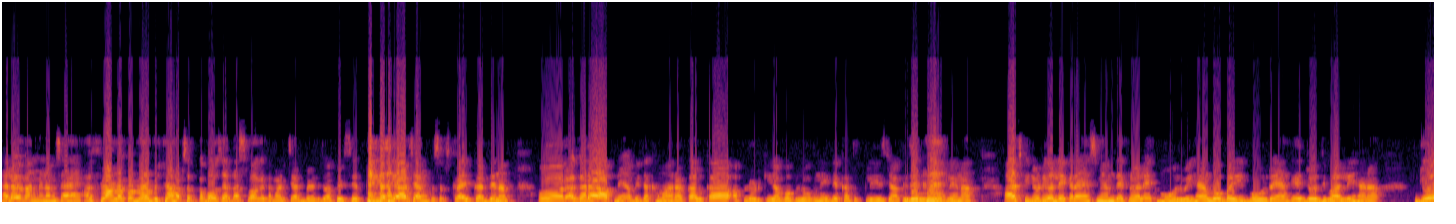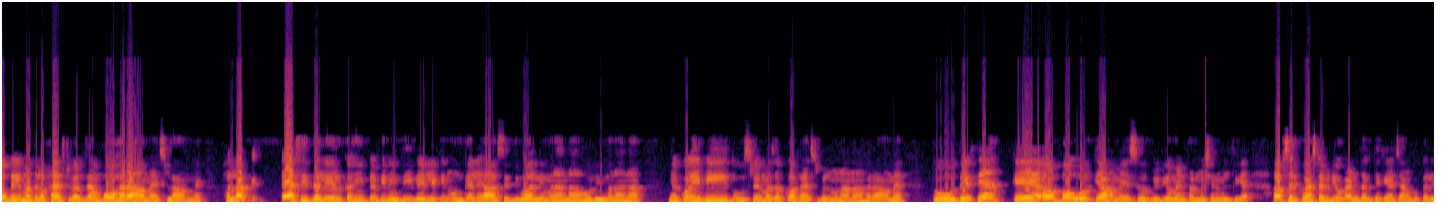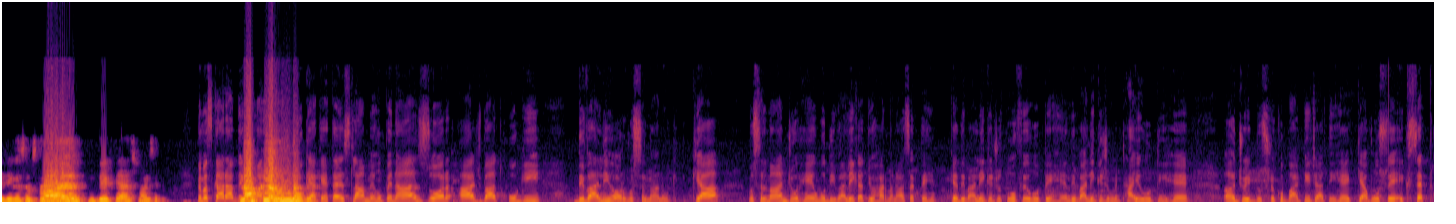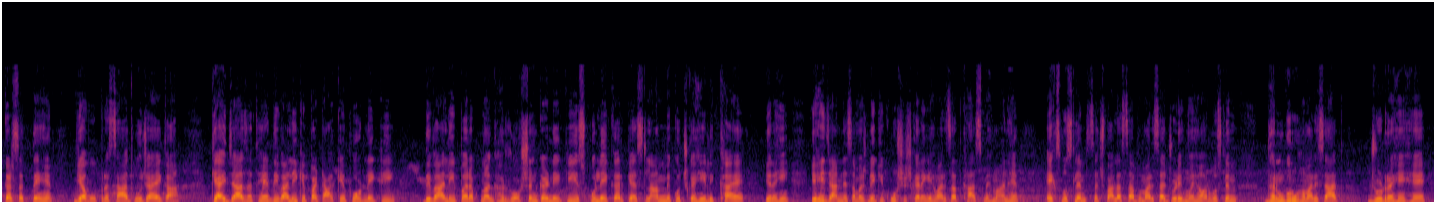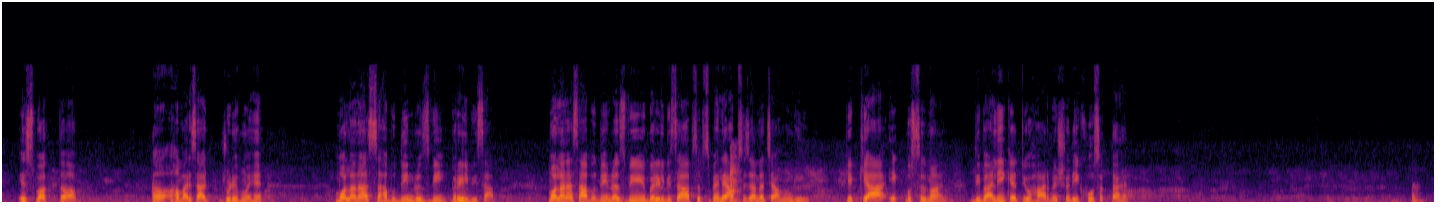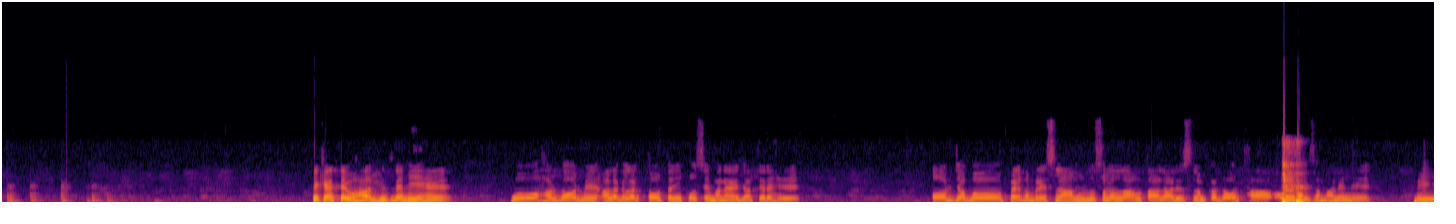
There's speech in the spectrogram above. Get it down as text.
Hello Avon मेरा नाम है। अस्सलाम वालेकुम मैं आप सबका बहुत ज़्यादा स्वागत है हमारे चैनल पर एक बार फिर से प्लीज़ यार चैनल को सब्सक्राइब कर देना। और अगर आपने अभी तक हमारा कल का अपलोड किया हुआ ब्लॉग नहीं देखा तो प्लीज़ जाकर देख। लेना। आज की जो वीडियो लेकर आए इसमें हम देखने वाले एक मौलवी है। वो भाई बोल रहे हैं कि जो दिवाली है ना जो भी मतलब फेस्टिवल्स हैं वो हराम है इस्लाम में। हालाँकि ऐसी दलील कहीं पे भी नहीं दी गई लेकिन उनके लिहाज से दिवाली मनाना होली मनाना या कोई भी दूसरे मज़हब का फेस्टिवल मनाना हराम है। तो देखते हैं कि अब और क्या हमें इस वीडियो में इंफॉर्मेशन मिलती है। आपसे रिक्वेस्ट है वीडियो का एंड तक देखिए चैनल को कर लीजिएगा सब्सक्राइब देखते हैं आज की नमस्कार आप देखिए क्या कहता है इस्लाम? में हूँ पेनाज और आज बात होगी दिवाली और मुसलमानों की। क्या मुसलमान जो हैं वो दिवाली का त्यौहार मना सकते हैं? क्या दिवाली के जो तोहफे होते हैं दिवाली की जो मिठाई होती है जो एक दूसरे को बांटी जाती है क्या वो उसे एक्सेप्ट कर सकते हैं या वो प्रसाद हो जाएगा? क्या इजाज़त है दिवाली के पटाखे फोड़ने की? दिवाली पर अपना घर रोशन करने की इसको लेकर क्या इस्लाम में कुछ कहीं लिखा है या नहीं? यही जानने समझने की कोशिश करेंगे। हमारे साथ खास मेहमान हैं। एक्स मुस्लिम सचवाला साहब हमारे साथ जुड़े हुए हैं और मुस्लिम धर्मगुरु हमारे साथ जुड़ रहे हैं। इस वक्त आ, हमारे साथ जुड़े हुए हैं मौलाना साहबुद्दीन रजवी बरेलवी साहब। मौलाना साहबुद्दीन रजवी बरेलवी साहब सबसे पहले आपसे जानना चाहूँगी कि क्या एक मुसलमान दिवाली के त्यौहार में शरीक हो सकता है? देखिए त्यौहार जितने भी हैं, वो हर दौर में अलग अलग तौर तरीक़ों से मनाए जाते रहे। और जब पैगंबर इस्लाम हजू सल्लल्लाहु अलैहि वसल्लम का दौर था, और उनके ज़माने में भी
